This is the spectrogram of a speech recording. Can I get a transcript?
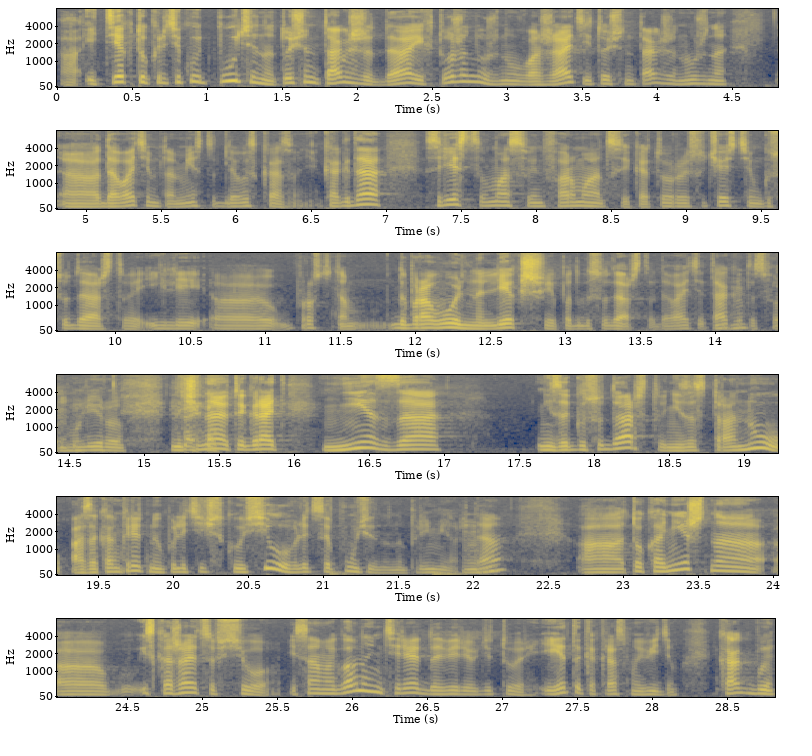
А, и те, кто критикует Путина, точно так же, да, их тоже нужно уважать, и точно так же нужно э, давать им там место для высказывания. Когда средства массовой информации, которые с участием государства или э, просто там добровольно легшие под государство, давайте так mm-hmm. это сформулируем, начинают играть не за не за государство, не за страну, а за конкретную политическую силу в лице Путина, например, mm-hmm. да, а, то, конечно, а, искажается все. И самое главное, не теряют доверие аудитории. И это как раз мы видим. Как бы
